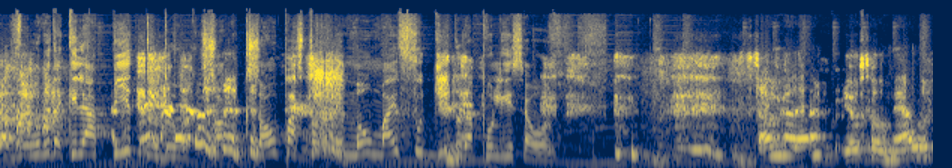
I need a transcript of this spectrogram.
O volume daquele apito do. Só, só o pastor alemão mais fudido da polícia ouve. Salve galera, eu sou o Melo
